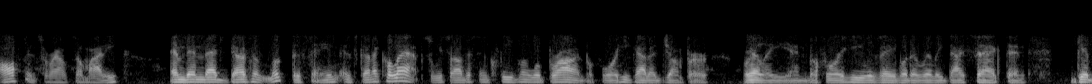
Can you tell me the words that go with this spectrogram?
offense around somebody, and then that doesn't look the same, it's going to collapse. We saw this in Cleveland with Bron before he got a jumper, really, and before he was able to really dissect and get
